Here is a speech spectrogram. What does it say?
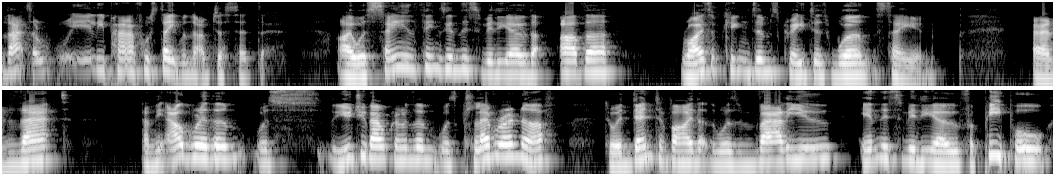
that's a really powerful statement that I've just said there. I was saying things in this video that other Rise of Kingdoms creators weren't saying. And that and the algorithm was the YouTube algorithm was clever enough to identify that there was value in this video for people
